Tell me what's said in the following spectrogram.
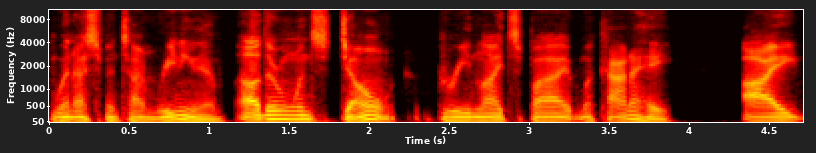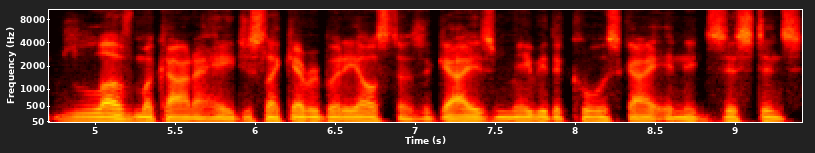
when I spend time reading them. Other ones don't. Green Lights by McConaughey. I love McConaughey just like everybody else does. The guy is maybe the coolest guy in existence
